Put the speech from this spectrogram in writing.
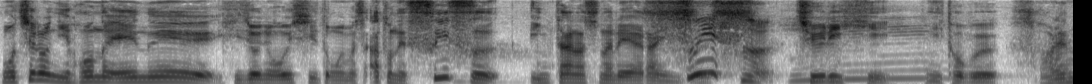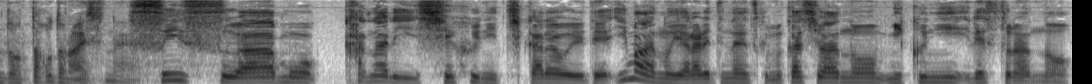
もちろん日本の ANA 非常に美味しいと思います。あとね、スイスインターナショナルエアラインズ。スイス？チューリッヒに飛ぶ。それに乗ったことないですね。スイスはもうかなりシェフに力を入れて、今あのやられてないんですけど、昔はあの、三国レストランの、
